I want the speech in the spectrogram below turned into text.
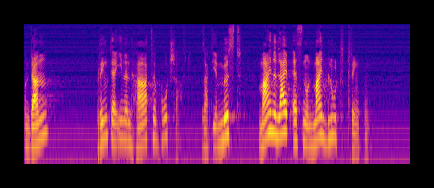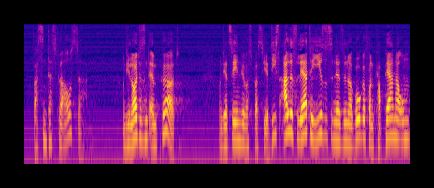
Und dann bringt er ihnen harte Botschaft. Sagt, ihr müsst meinen Leib essen und mein Blut trinken. Was sind das für Aussagen? Und die Leute sind empört. Und jetzt sehen wir, was passiert. Dies alles lehrte Jesus in der Synagoge von Kapernaum.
